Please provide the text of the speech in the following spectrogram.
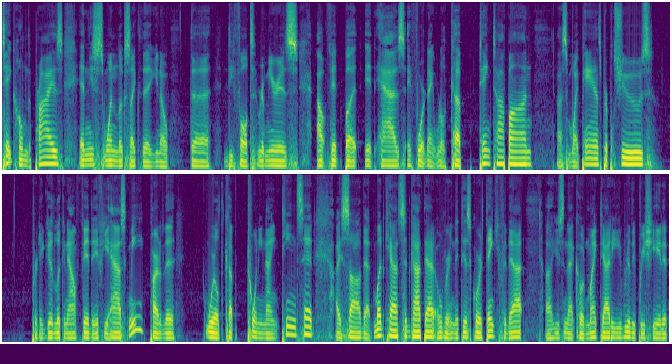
Take home the prize, and this one looks like the you know the default Ramirez outfit, but it has a Fortnite World Cup tank top on, uh, some white pants, purple shoes. Pretty good looking outfit, if you ask me. Part of the World Cup 2019 set. I saw that Mudcats had got that over in the Discord. Thank you for that uh, using that code Mike Daddy. Really appreciate it.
